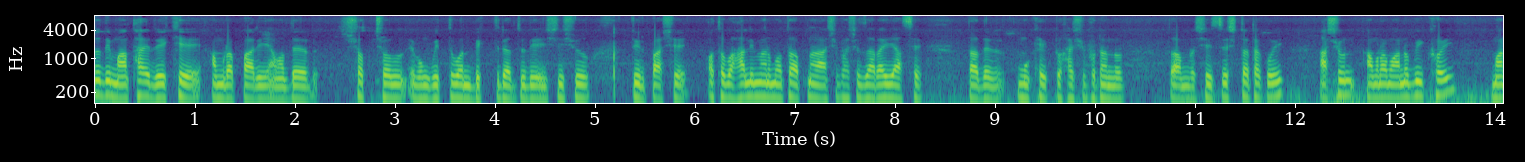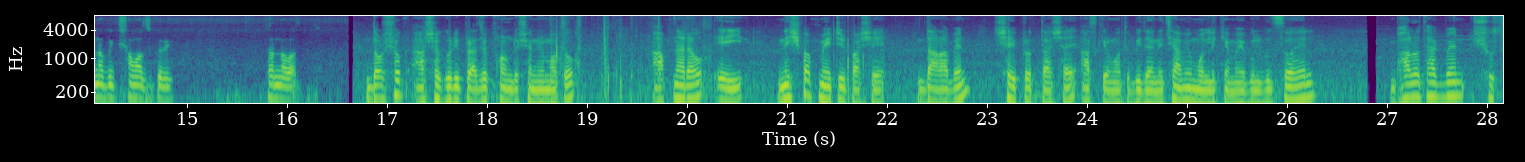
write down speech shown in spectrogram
যদি মাথায় রেখে আমরা পারি, আমাদের সচ্ছল এবং বিত্তবান ব্যক্তিরা যদি এই শিশুটির পাশে অথবা হালিমার মতো আপনার আশেপাশে যারাই আছে, তাদের মুখে একটু হাসি ফোটানোর তো আমরা সেই চেষ্টাটা করি। আসুন আমরা মানবিক হই মানবিক সমাজ করি ধন্যবাদ। দর্শক আশা করি প্রাজক ফাউন্ডেশনের মতো আপনারাও এই নিষ্পাপ মেয়েটির পাশে দাঁড়াবেন। সেই প্রত্যাশায় আজকের মতো বিদায় নিচ্ছি। আমি মল্লিক এমাই বুলবুল সোহেল। ভালো থাকবেন সুস্থ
